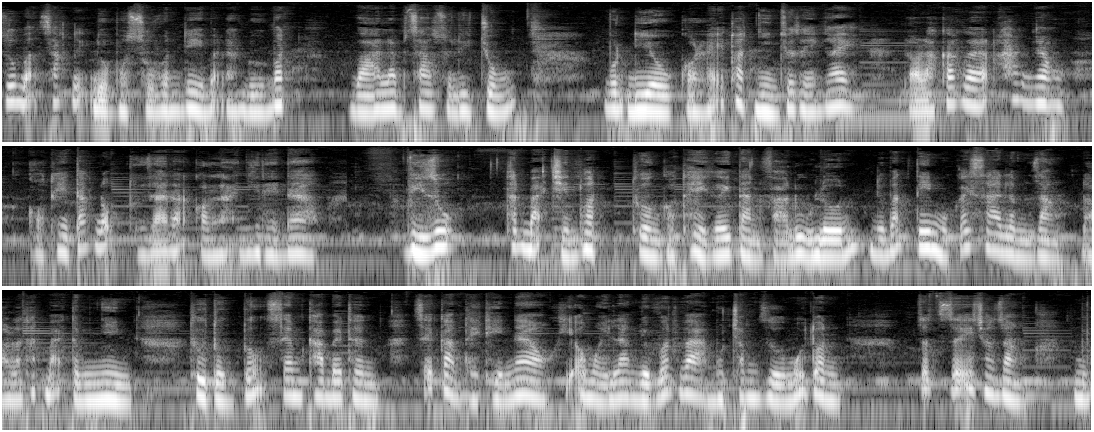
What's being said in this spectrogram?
giúp bạn xác định được một số vấn đề bạn đang đối mặt và làm sao xử lý chúng. Một điều có lẽ thoạt nhìn chưa thấy ngay đó là các giai đoạn khác nhau có thể tác động từ giai đoạn còn lại như thế nào Ví dụ, thất bại chiến thuật thường có thể gây tàn phá đủ lớn nếu bạn tin một cách sai lầm rằng đó là thất bại tầm nhìn. Thử tưởng tượng xem Carbeton sẽ cảm thấy thế nào khi ông ấy làm việc vất vả 100 giờ mỗi tuần. Rất dễ cho rằng mục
